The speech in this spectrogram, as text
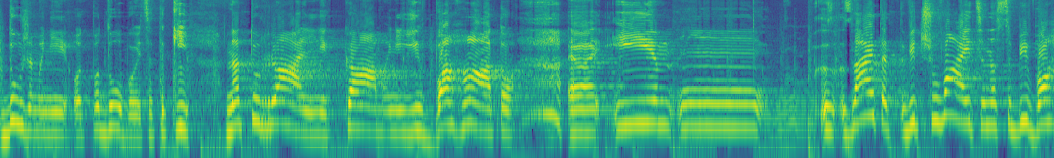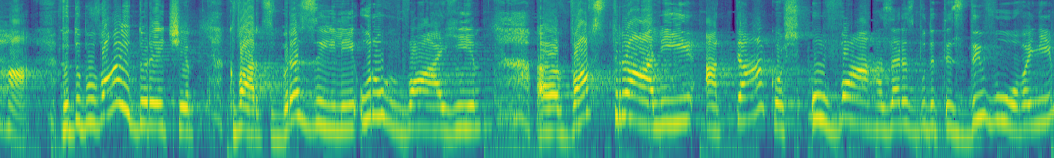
Дуже мені от подобаються такі натуральні камені, їх багато. Е, і знаєте, відчувається на собі вага. Видобувають, до речі, кварц в Бразилії, Уругваї, е, в Австралії, а також увага! Зараз будете здивовані.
